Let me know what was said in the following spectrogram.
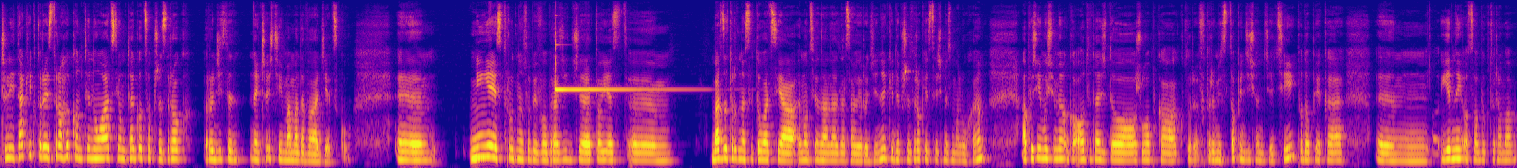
czyli takie, które jest trochę kontynuacją tego, co przez rok rodzice, najczęściej mama dawała dziecku. Mi nie jest trudno sobie wyobrazić, że to jest bardzo trudna sytuacja emocjonalna dla całej rodziny, kiedy przez rok jesteśmy z maluchem, a później musimy go oddać do żłobka, w którym jest 150 dzieci, pod opiekę jednej osoby, która ma,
